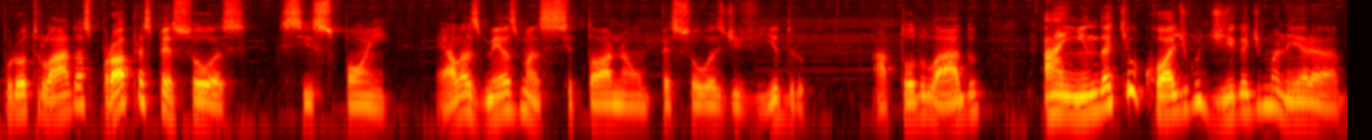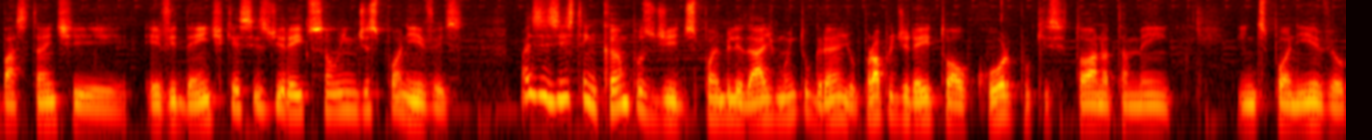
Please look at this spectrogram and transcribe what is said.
por outro lado, as próprias pessoas se expõem. Elas mesmas se tornam pessoas de vidro a todo lado, ainda que o código diga de maneira bastante evidente que esses direitos são indisponíveis. Mas existem campos de disponibilidade muito grande. O próprio direito ao corpo, que se torna também indisponível,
